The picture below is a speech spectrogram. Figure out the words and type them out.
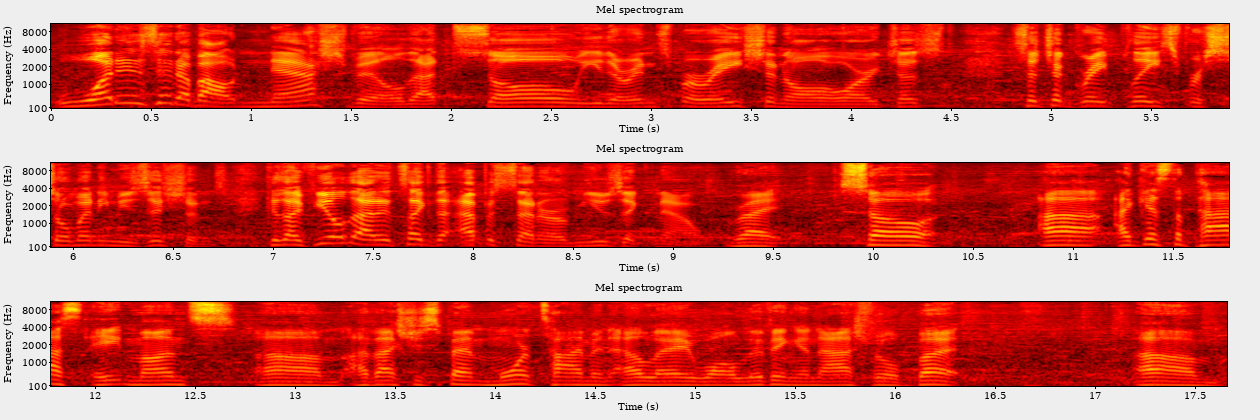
What is it about Nashville that's so either inspirational or just such a great place for so many musicians? Because I feel that it's like the epicenter of music now. Right. So, uh, I guess the past eight months, um, I've actually spent more time in LA while living in Nashville. But um,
